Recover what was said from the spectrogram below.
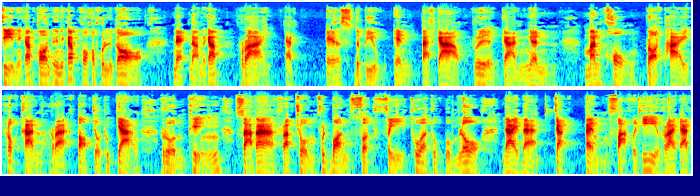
จีนนะครับก่อนอื่นนะครับขอขอบคุณแล้วก็แนะนำนะครับราย at SWN89 เรื่องการเงินมั่นคงปลอดภัยครบครัน และตอบโจทย์ทุกอย่าง รวมถึงสามารถรับชมฟุตบอลสดฟรีทั่วทุกมุมโลก ได้แบบจัดเต็มฝากไว้ที่รายแอด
